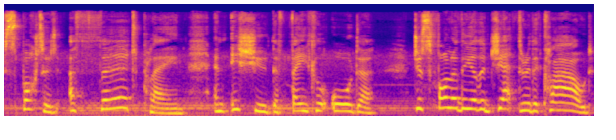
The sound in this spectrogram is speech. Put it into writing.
spotted a third plane and issued the fatal order just follow the other jet through the cloud.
